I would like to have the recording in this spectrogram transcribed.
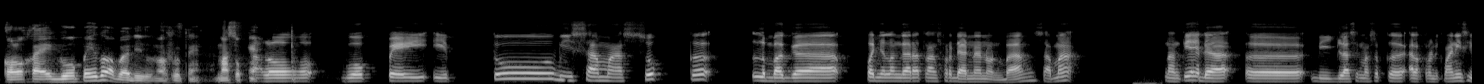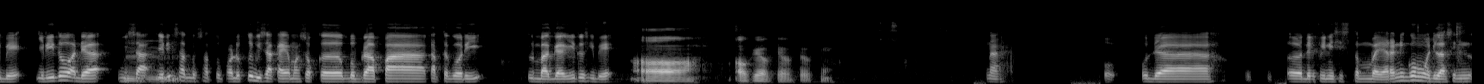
Kalau kayak GoPay itu apa itu maksudnya? Masuknya? Kalau GoPay itu bisa masuk ke lembaga penyelenggara transfer dana non bank sama nanti ada eh, dijelasin masuk ke elektronik money sih B. Jadi itu ada bisa hmm. jadi satu satu produk tuh bisa kayak masuk ke beberapa kategori lembaga gitu sih B. Oh, oke okay, oke okay, oke okay, oke. Nah, udah uh, definisi sistem pembayaran ini gue mau jelasin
